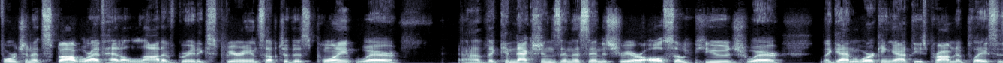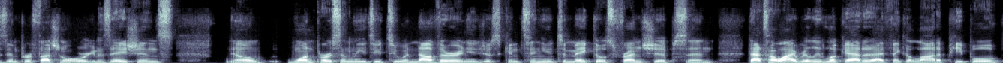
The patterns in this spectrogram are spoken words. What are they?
fortunate spot where I've had a lot of great experience up to this point where uh, the connections in this industry are also huge where again working at these prominent places in professional organizations you know one person leads you to another and you just continue to make those friendships. And that's how i really look at it. I think a lot of people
